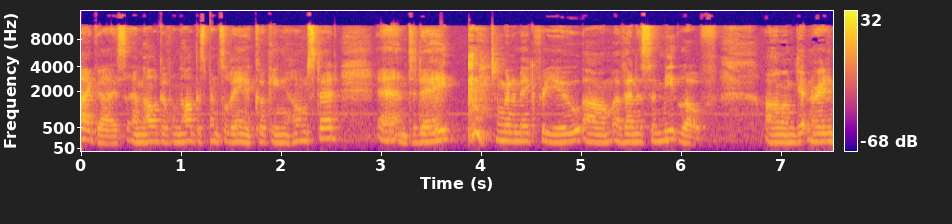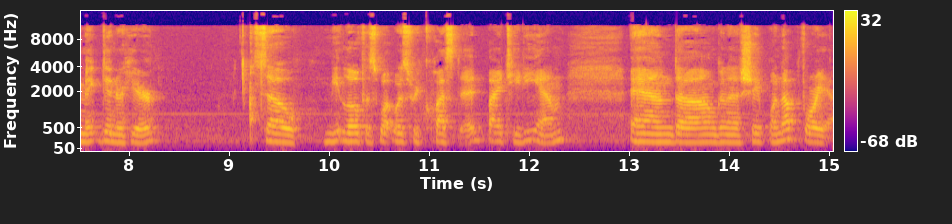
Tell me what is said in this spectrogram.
Hi guys, I'm Helga from Helga's Pennsylvania Cooking Homestead and today I'm going to make for you um, a venison meatloaf. Um, I'm getting ready to make dinner here. So meatloaf is what was requested by TDM and uh, I'm going to shape one up for you.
